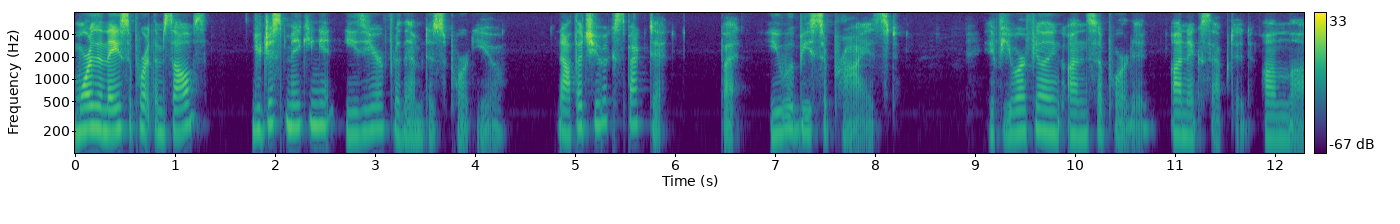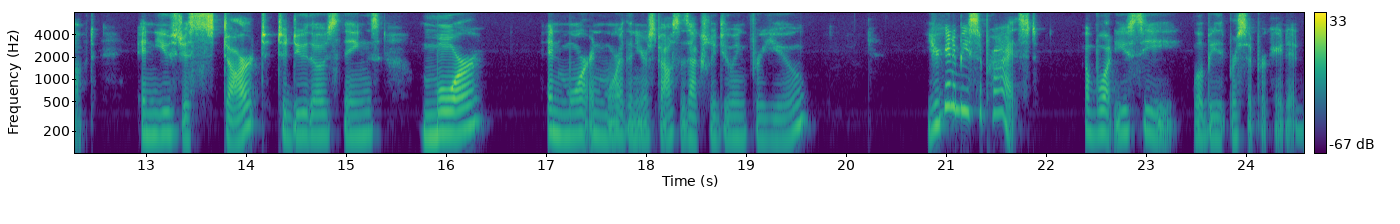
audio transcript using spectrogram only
more than they support themselves, you're just making it easier for them to support you. Not that you expect it, but you will be surprised. If you are feeling unsupported, unaccepted, unloved, and you just start to do those things more and more and more than your spouse is actually doing for you, you're going to be surprised of what you see will be reciprocated.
